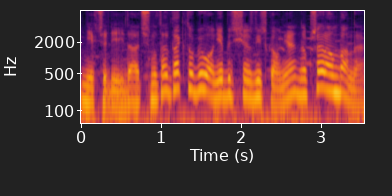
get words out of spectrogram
nie chcieli jej dać. No tak, tak to było, nie być księżniczką, nie? No przerąbane.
